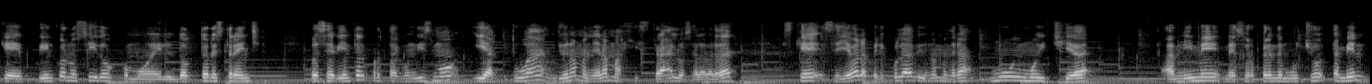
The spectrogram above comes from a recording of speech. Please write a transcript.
que bien conocido como el Doctor Strange, pues se avienta el protagonismo y actúa de una manera magistral, o sea, la verdad es que se lleva la película de una manera muy, muy chida. A mí me, me sorprende mucho. También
